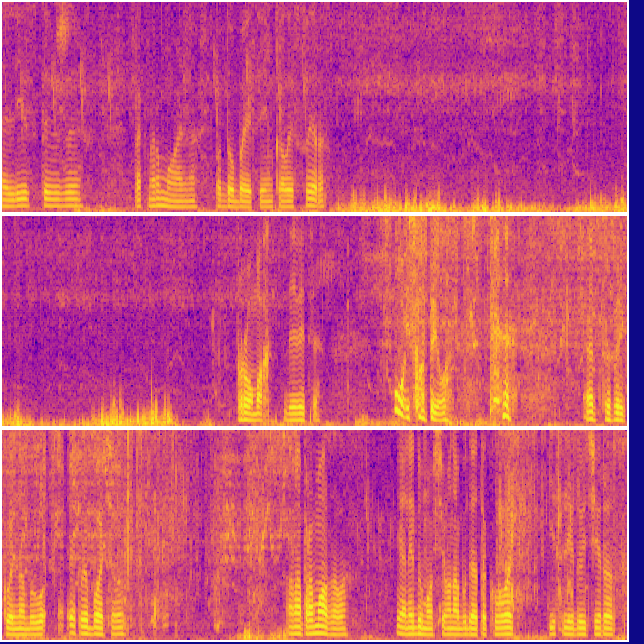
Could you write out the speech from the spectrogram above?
лізти вже так нормально. Подобається їм коли сиро. Промах, дивіться. Ой, схватило. Е, Це прикольно було, як ви бачили. Вона промазала. Я не думав, що вона буде атакувати і слідуючий раз.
